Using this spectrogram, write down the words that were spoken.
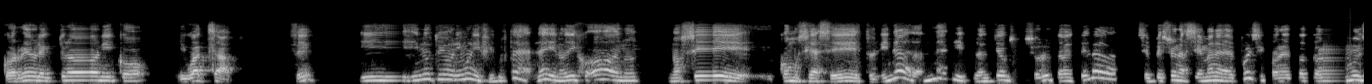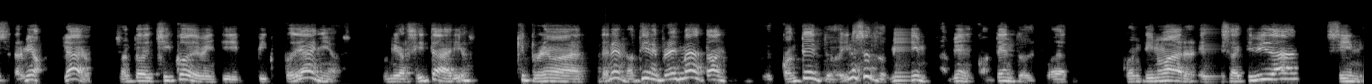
correo electrónico y WhatsApp. ¿sí? y, no tuvimos ninguna dificultad. Nadie nos dijo, oh, no, no sé cómo se hace esto, ni nada. Nadie planteó absolutamente nada. Se empezó una semana después y conectó todo el mundo y se terminó. Claro, son todos chicos de veintipico de años, universitarios. ¿Qué problema van a tener? No tienen problema, estaban contentos. Y nosotros mismos también contentos de poder continuar esa actividad, sin,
